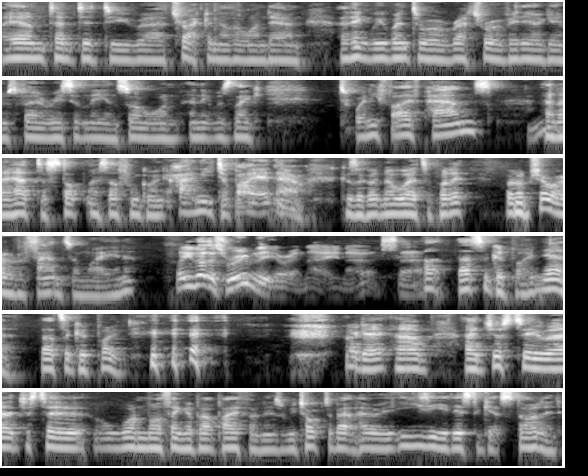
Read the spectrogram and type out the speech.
I am tempted to uh, track another one down. I think we went to a retro video games fair recently and saw one, and it was like £25. pounds, And I had to stop myself from going, I need to buy it now because I got nowhere to put it. But I'm sure I would have found somewhere, you know? Well, you've got this room that you're in now, you know. It's, uh, Oh, that's a good point. Yeah, that's a good point. okay, um, and just to uh, just to one more thing about Python is we talked about how easy it is to get started,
